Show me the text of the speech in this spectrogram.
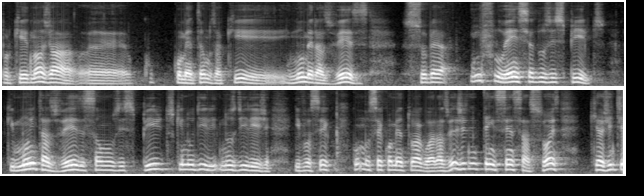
porque nós já é, comentamos aqui inúmeras vezes sobre a influência dos espíritos, que muitas vezes são os espíritos que nos dirigem. E você, como você comentou agora, às vezes a gente tem sensações que a gente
